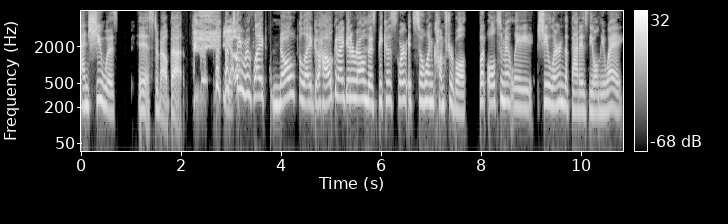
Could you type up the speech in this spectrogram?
And she was pissed about that. Yep. she was like, nope, like, how can I get around this? Because it's so uncomfortable. But ultimately, she learned that that is the only way.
